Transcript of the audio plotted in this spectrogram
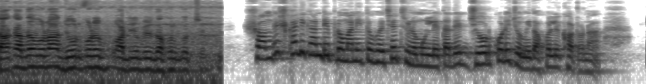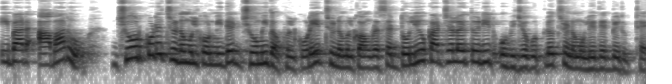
টাকা দেবো না, জোর করে পার্টি অফিস দখল করছে। সন্দেশখালী কাণ্ডে প্রমাণিত হয়েছে তৃণমূল নেতাদের জোর করে জমি দখলের ঘটনা। এবার আবারও জোর করে তৃণমূল কর্মীদের জমি দখল করে তৃণমূল কংগ্রেসের দলীয় কার্যালয় তৈরির অভিযোগ উঠল তৃণমূলীদের বিরুদ্ধে।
